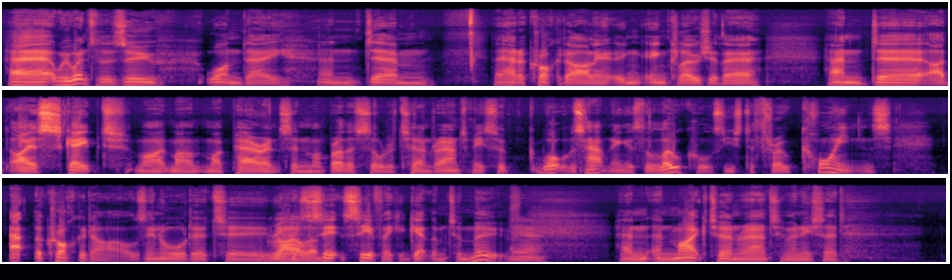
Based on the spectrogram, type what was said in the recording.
Uh, we went to the zoo one day, and um, they had a crocodile in, enclosure there. And uh, I, I escaped. My, my, my parents and my brother sort of turned around to me. So what was happening is the locals used to throw coins at the crocodiles in order to you know, see, see if they could get them to move. Yeah. And and Mike turned around to him and he said,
